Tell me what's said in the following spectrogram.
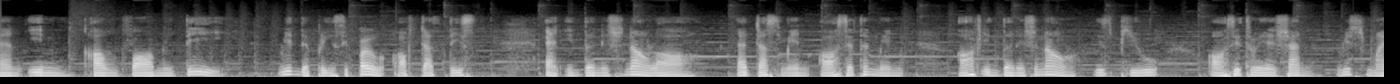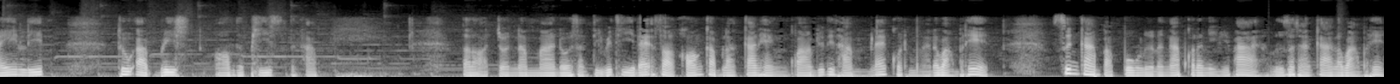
and in conformity with the principle of justice and international law adjustment or settlement of international dispute or situation which might lead to a breach of the peace นะครับ ตลอดจนนำมาโดยสันติวิธีและสอดคล้องกับหลักการแห่งความยุติธรรมและกฎหมายระหว่างประเทศ ซึ่งการปรับปรุงหรือระงับกรณีพิพาทหรือสถานการณ์ระหว่างประเทศ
